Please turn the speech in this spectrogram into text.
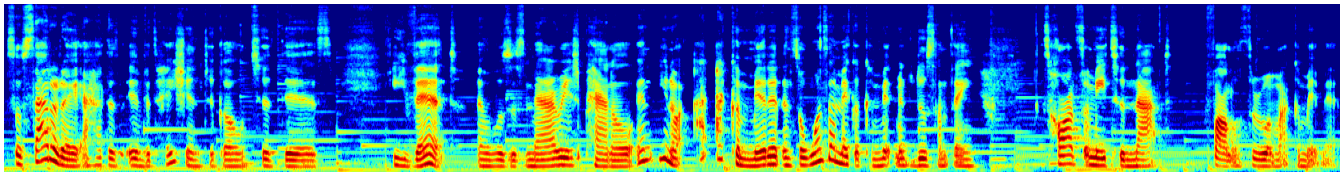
so Saturday I had this invitation to go to this event and was this marriage panel and you know I, I committed and so once I make a commitment to do something it's hard for me to not follow through on my commitment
